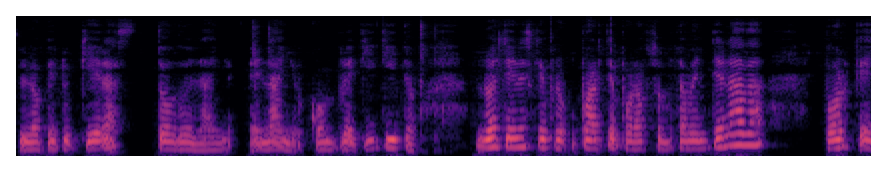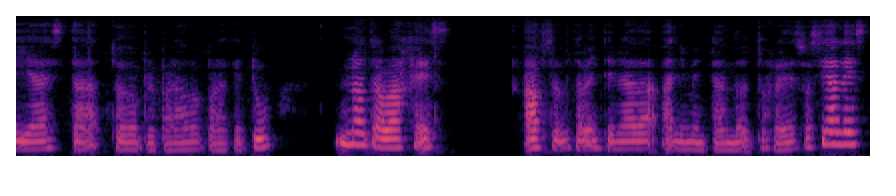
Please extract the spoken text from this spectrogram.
lo que tú quieras todo el año, el año completitito. No tienes que preocuparte por absolutamente nada porque ya está todo preparado para que tú no trabajes absolutamente nada alimentando tus redes sociales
